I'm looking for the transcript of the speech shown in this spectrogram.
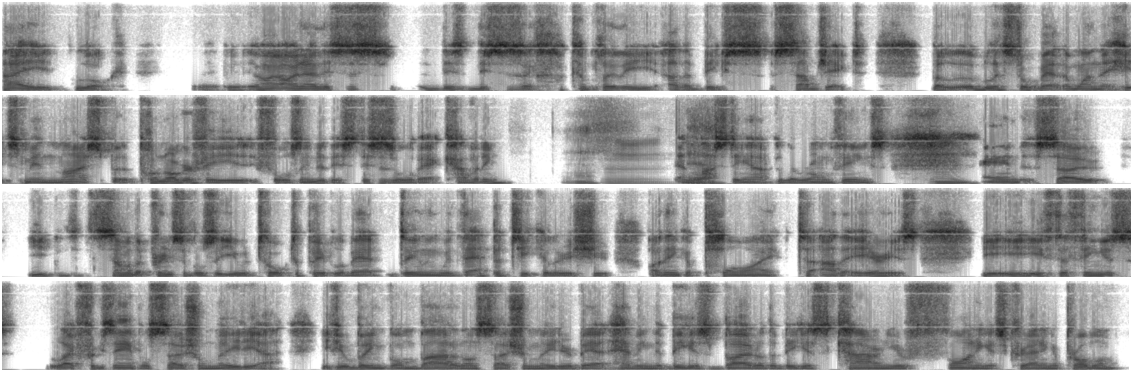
Hey, look, I know this is this this is a completely other big subject, but let's talk about the one that hits men most. But pornography falls into this. This is all about coveting mm. and yeah. lusting after the wrong things, mm. and so you, some of the principles that you would talk to people about dealing with that particular issue, I think, apply to other areas. If the thing is like for example social media if you're being bombarded on social media about having the biggest boat or the biggest car and you're finding it's creating a problem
